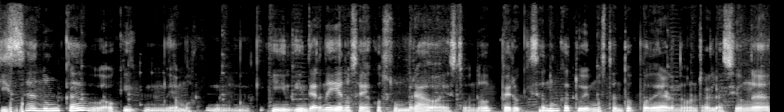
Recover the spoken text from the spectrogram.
quizá nunca, o digamos, Internet ya nos había acostumbrado a esto, ¿no? Pero quizá nunca tuvimos tanto poder, ¿no? En relación a,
